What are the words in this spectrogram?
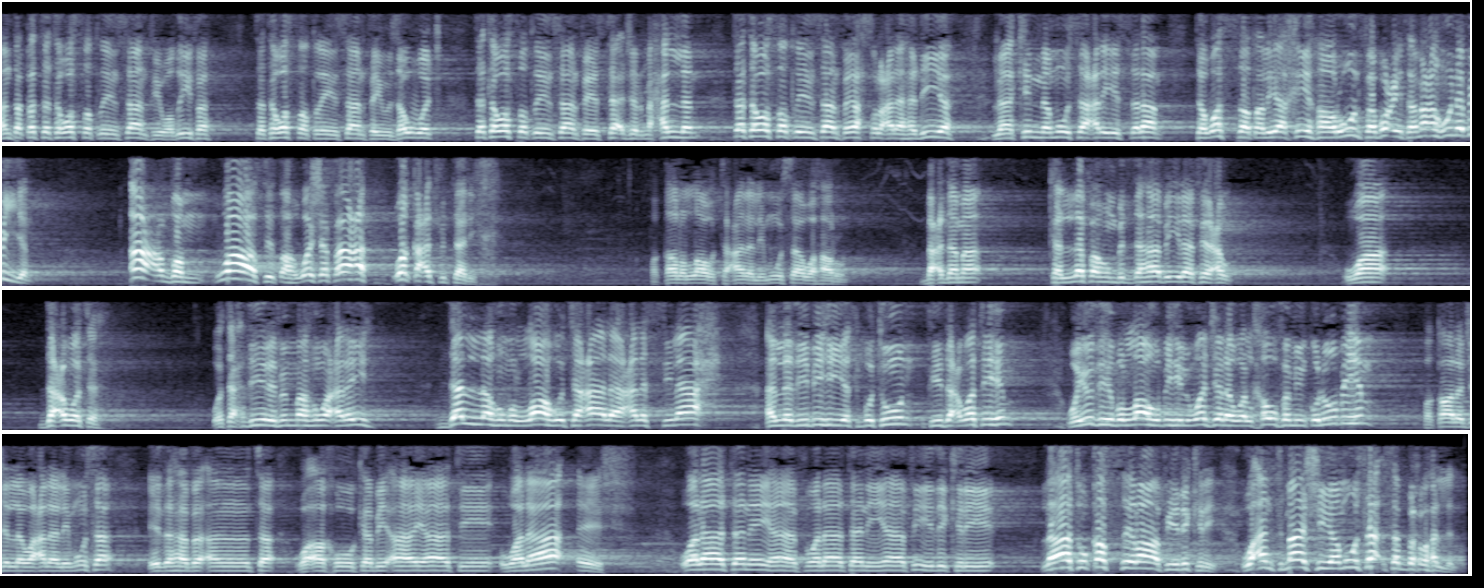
أنت قد تتوسط لإنسان في وظيفة تتوسط لإنسان فيزوج تتوسط لإنسان فيستأجر محلا تتوسط لإنسان فيحصل على هدية. لكن موسى عليه السلام توسط لأخيه هارون فبعث معه نبيا. أعظم واسطة وشفاعة وقعت في التاريخ. فقال الله تعالى لموسى وهارون بعدما كلفهم بالذهاب إلى فرعون ودعوته وتحذيره مما هو عليه دلهم الله تعالى على السلاح الذي به يثبتون في دعوتهم ويذهب الله به الوجل والخوف من قلوبهم. فقال جل وعلا لموسى اذهب أنت وأخوك بآياتي ولا إيش؟ ولا تنيا ولا تنيا في ذكري. لا تقصرا في ذكري. وأنت ماشي يا موسى سبح وهلل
